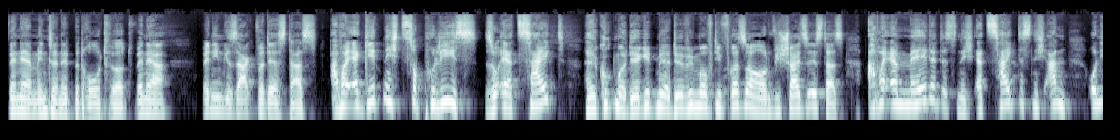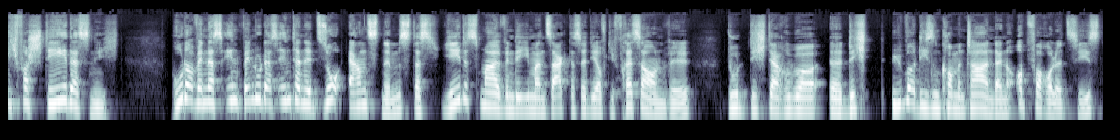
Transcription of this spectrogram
wenn er im Internet bedroht wird, wenn er, wenn ihm gesagt wird, er ist das. Aber er geht nicht zur Police. So, er zeigt, hey, guck mal, der geht mir, der will mir auf die Fresse hauen. Wie scheiße ist das? Aber er meldet es nicht. Er zeigt es nicht an. Und ich verstehe das nicht. Bruder, wenn das, wenn du das Internet so ernst nimmst, dass jedes Mal, wenn dir jemand sagt, dass er dir auf die Fresse hauen will, du dich darüber, äh, dich über diesen Kommentar in deine Opferrolle ziehst,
